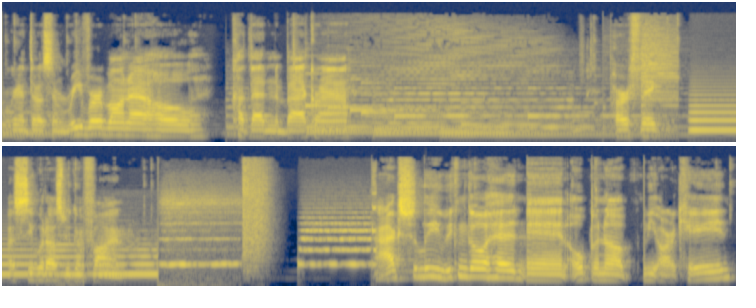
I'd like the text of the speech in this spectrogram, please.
We're gonna throw some reverb on that hole, cut that in the background. Perfect. Let's see what else we can find. Actually, we can go ahead and open up the arcade.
